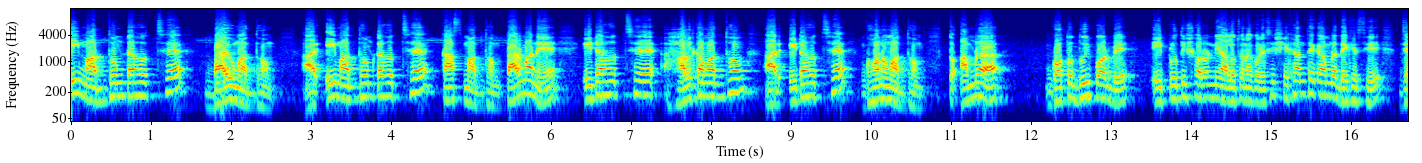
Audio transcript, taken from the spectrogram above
এই মাধ্যমটা হচ্ছে বায়ু মাধ্যম আর এই মাধ্যমটা হচ্ছে কাঁচ মাধ্যম। তার মানে এটা হচ্ছে হালকা মাধ্যম আর এটা হচ্ছে ঘন মাধ্যম। তো আমরা গত দুই পর্বে এই প্রতিসরণ নিয়ে আলোচনা করেছি। সেখান থেকে আমরা দেখেছি যে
